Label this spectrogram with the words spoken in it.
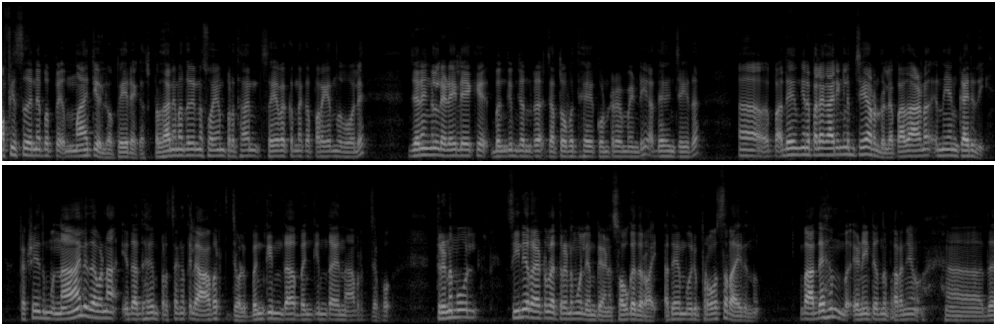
ഓഫീസ് തന്നെ ഇപ്പോൾ മാറ്റിയല്ലോ പേരൊക്കെ. പ്രധാനമന്ത്രി തന്നെ സ്വയം പ്രധാൻ സേവക് എന്നൊക്കെ പറയുന്നത് പോലെ ജനങ്ങളുടെ ഇടയിലേക്ക് ബങ്കിം ചന്ദ്ര ചത്തോപാധ്യായെ കൊണ്ടുവരാൻ വേണ്ടി അദ്ദേഹം ചെയ്ത അദ്ദേഹം ഇങ്ങനെ പല കാര്യങ്ങളും ചെയ്യാറുണ്ടല്ലോ. അപ്പോൾ അതാണ് എന്ന് ഞാൻ കരുതി. പക്ഷേ ഇത് നാല് തവണ ഇത് അദ്ദേഹം പ്രസംഗത്തിൽ ആവർത്തിച്ചോളൂ ബങ്കിം ദ ബങ്കിം ദ എന്ന് ആവർത്തിച്ചപ്പോൾ തൃണമൂൽ സീനിയർ ആയിട്ടുള്ള തൃണമൂൽ എം പിയാണ് സൗഗത റോയ്. അദ്ദേഹം ഒരു പ്രൊഫസറായിരുന്നു അപ്പോൾ അദ്ദേഹം എണീറ്റെന്ന് പറഞ്ഞു ഇത്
